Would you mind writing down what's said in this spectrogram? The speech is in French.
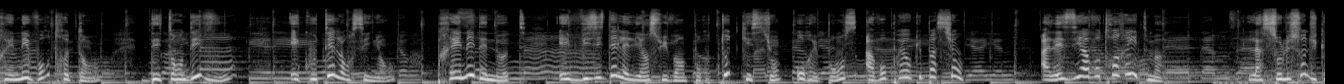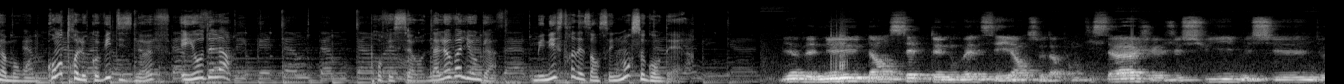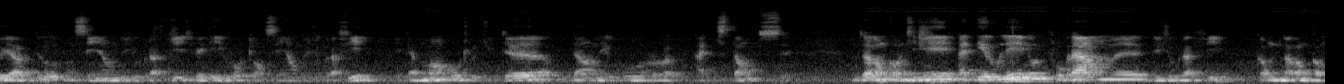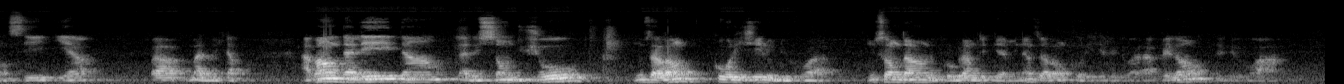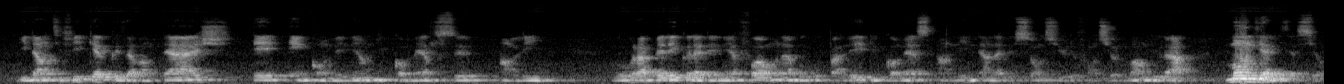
prenez votre temps, détendez-vous, écoutez l'enseignant, prenez des notes et visitez les liens suivants pour toute question ou réponse à vos préoccupations. Allez-y à votre rythme. La solution du Cameroun contre le Covid-19 est au-delà. Professeur Nalova Lyonga, ministre des Enseignements secondaires. Bienvenue dans cette nouvelle séance d'apprentissage. Je suis M. Ndoye enseignant de géographie. Je vais dire votre enseignant de géographie, également votre tuteur dans les cours à distance. Nous allons continuer à dérouler notre programme de géographie comme nous l'avons commencé il y a pas mal de temps. Avant d'aller dans la leçon du jour, nous allons corriger le devoir. Nous sommes dans le programme de terminal, nous allons corriger le devoir. Rappelons le devoir. Identifier quelques avantages et inconvénients du commerce en ligne. Vous vous rappelez que la dernière fois, on a beaucoup parlé du commerce en ligne dans la leçon sur le fonctionnement de la mondialisation.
